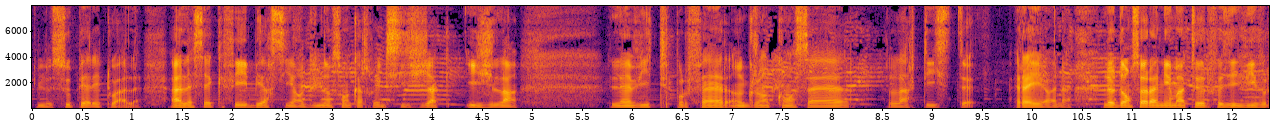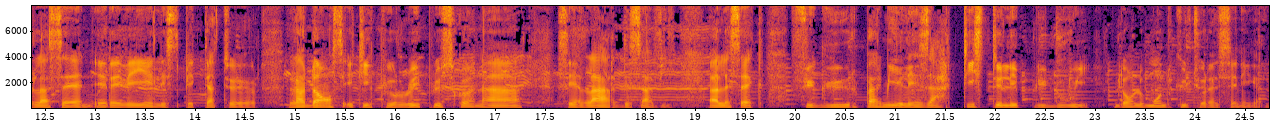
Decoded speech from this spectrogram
le Super Étoile. À la SEC fait Bercy en 1986, Jacques Higelin l'invite pour faire un grand concert. L'artiste rayonne. Le danseur animateur faisait vivre la scène et réveiller les spectateurs. La danse était pour lui plus qu'un art, c'est l'art de sa vie. Alessec figure parmi les artistes les plus doués dans le monde culturel sénégalais.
